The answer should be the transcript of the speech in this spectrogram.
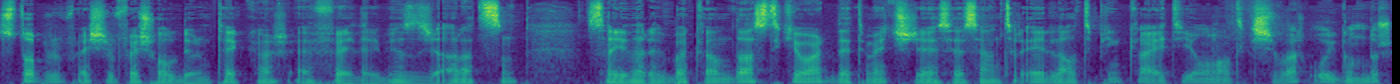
Stop refresh refresh ol diyorum tekrar. FF'leri bir hızlıca aratsın. Sayıları bir bakalım. Dust 2 var. Deathmatch, CS Center 56 ping gayet iyi. 16 kişi var. Uygundur.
